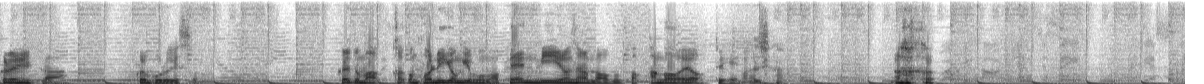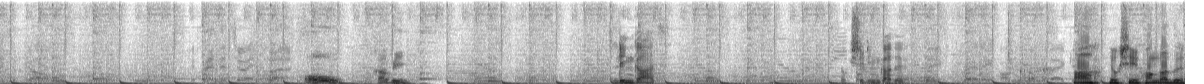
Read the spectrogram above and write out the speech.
그러니까. 그걸 모르겠어 그래도 막 가끔 번리 경기 보면 막 벤 미 이런 사람 나오면 막 반가워요 되게. 맞아. 오우 까비. 링가드. 역시 링가드. 아 역시 황가드.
